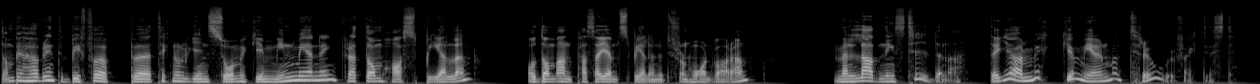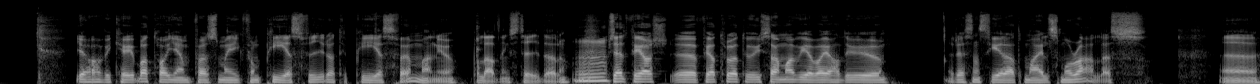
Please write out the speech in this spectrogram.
de behöver inte biffa upp eh, teknologin så mycket i min mening för att de har spelen och de anpassar jämt spelen utifrån hårdvaran. Men laddningstiderna, det gör mycket mer än man tror faktiskt. Ja, vi kan ju bara ta jämförelsen man gick från PS4 till PS5 man ju på laddningstider. Speciellt för jag, eh, för jag tror att du i samma veva, jag hade ju recenserat Miles Morales eh,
